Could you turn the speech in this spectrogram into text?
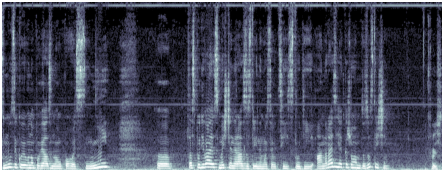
з музикою воно пов'язано, у когось ні. Е, Та сподіваюсь, ми ще не раз зустрінемося у цій студії. А наразі я кажу вам до зустрічі. Точно.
